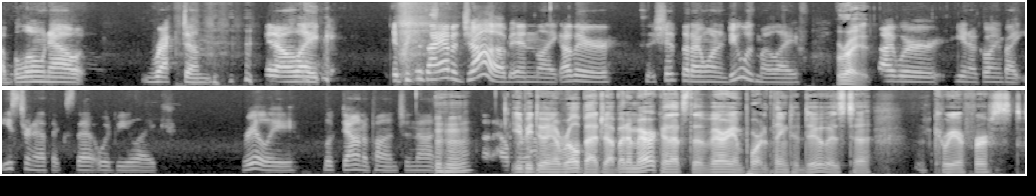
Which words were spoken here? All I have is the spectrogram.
a blown out rectum, you know, like, it, because I have a job and like other shit that I want to do with my life. Right. If I were, you know, going by Eastern ethics, that would be like really looked down upon to not, hmm not help You'd be doing a real bad job. But in America, that's the very important thing to do is to career first.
